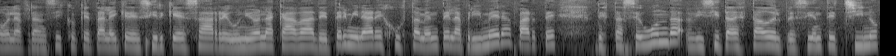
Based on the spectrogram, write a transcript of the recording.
Hola Francisco, ¿qué tal? Hay que decir que esa reunión acaba de terminar, es justamente la primera parte de esta segunda visita de Estado del presidente chino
